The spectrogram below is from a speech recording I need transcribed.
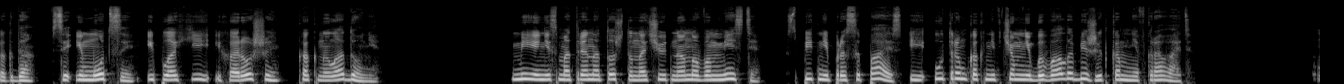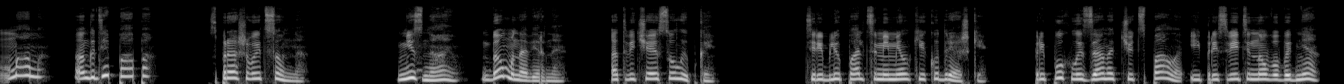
когда все эмоции, и плохие, и хорошие, как на ладони. Мия, несмотря на то, что ночует на новом месте, Спит не просыпаясь и утром, как ни в чем не бывало, бежит ко мне в кровать. «Мама, а где папа?» – спрашивает сонно. «Не знаю. Дома, наверное», – отвечаю с улыбкой. Тереблю пальцами мелкие кудряшки. Припухлость за ночь чуть спала, и при свете нового дня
